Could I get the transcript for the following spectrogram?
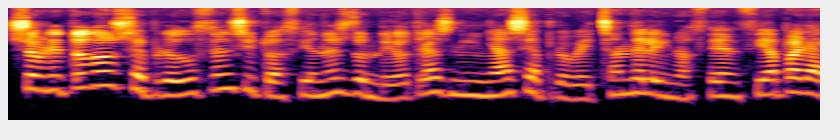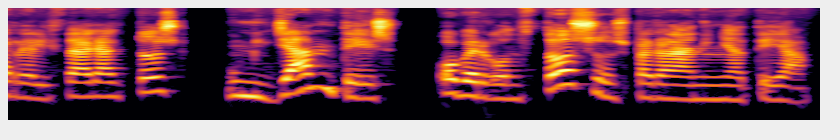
sobre todo se producen situaciones donde otras niñas se aprovechan de la inocencia para realizar actos humillantes o vergonzosos para la niña Tea.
